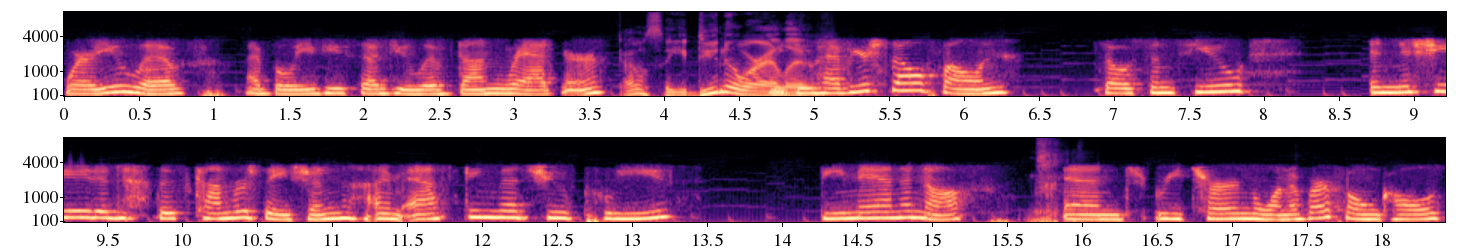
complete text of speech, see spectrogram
where you live. I believe you said you lived on Radnor. Oh, so you do know where I live. you have your cell phone. So since you initiated this conversation, I'm asking that you please be man enough and return one of our phone calls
